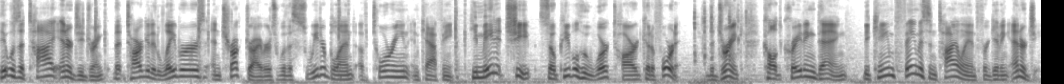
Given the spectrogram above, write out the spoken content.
it was a Thai energy drink that targeted laborers and truck drivers with a sweeter blend of taurine and caffeine. He made it cheap so people who worked hard could afford it. The drink, called Krating Dang, became famous in Thailand for giving energy.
